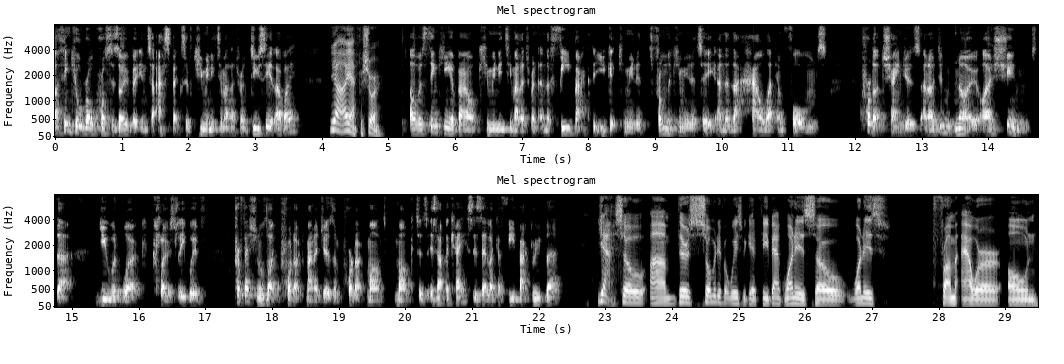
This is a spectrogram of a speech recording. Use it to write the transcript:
I think your role crosses over into aspects of community management. Do you see it that way? Yeah, yeah, for sure. I was thinking about community management and the feedback that you get community from the community, and then that how that informs product changes. And I didn't know. I assumed that you would work closely with professionals like product managers and product mar- marketers. Is that the case? Is there like a feedback loop there? Yeah. So um, there's so many different ways we get feedback. One is so one is from our own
